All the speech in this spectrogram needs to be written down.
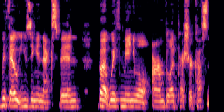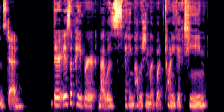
without using a Nexfin, but with manual arm blood pressure cuffs instead? there is a paper that was, I think, published in like about 2015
